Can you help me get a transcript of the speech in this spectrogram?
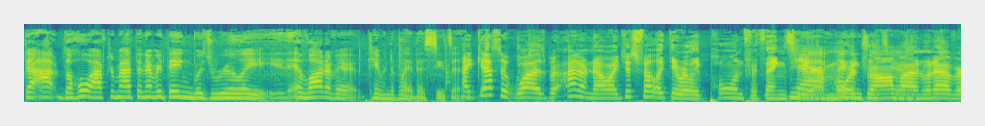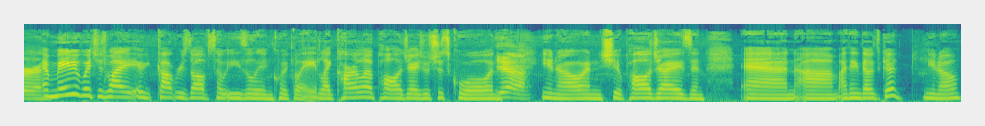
the the whole aftermath and everything was really a lot of it came into play this season. I guess it was, but I don't know. I just felt like they were like pulling for things Yeah, here, and more think so, drama and whatever. And, and maybe which is why it got resolved so easily and quickly. Like Carla apologized, which is cool, and Yeah. you know, and she apologized, and and um, I think that was good. You know,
